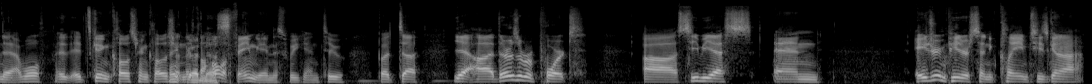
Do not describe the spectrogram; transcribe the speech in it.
Yeah, well, it, it's getting closer and closer, Thank and there's the Hall of Fame game this weekend too. But uh, yeah, uh, there's a report. Uh, CBS and Adrian Peterson claims he's gonna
